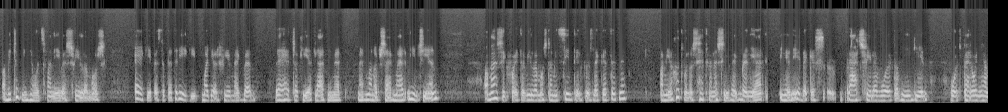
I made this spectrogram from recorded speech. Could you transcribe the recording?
ami több mint 80 éves villamos, elképesztő, tehát régi magyar filmekben lehet csak ilyet látni, mert, mert manapság már nincs ilyen. A másik fajta villamost, amit szintén közlekedtetnek, ami a 60-as, 70-es években járt, ilyen érdekes rácsféle volt a végén, volt peronja.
